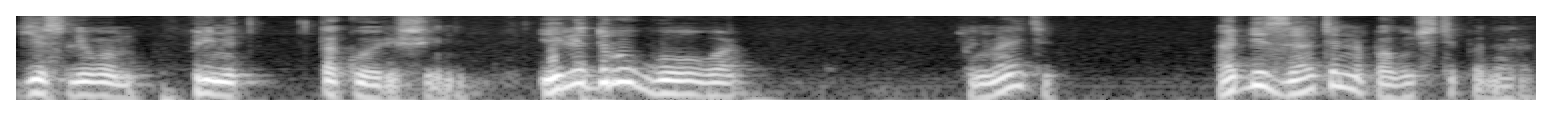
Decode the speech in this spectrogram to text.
если он примет такое решение, или другого. Понимаете? Обязательно получите подарок.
